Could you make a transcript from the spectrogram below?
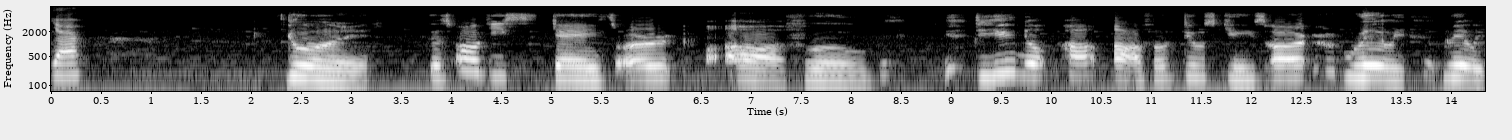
Yeah. Good. Because all these games are awful. Do you know how awful those games are? Really, really,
